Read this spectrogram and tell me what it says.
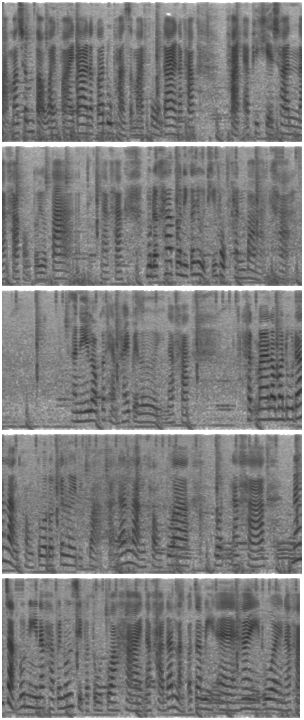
สามารถเชื่อมต่อ Wi-Fi ได้ แล้วก็ดูผ่านสมาร์ทโฟนได้นะคะ ผ่านแอปพลิเคชันนะคะของ Toyota นะคะ มูลค่าตัวนี้ก็อยู่ที่ 6,000 บาทค่ะ อันนี้เราก็แถมให้ไปเลยนะคะ ถัดมาเรามาดูด้านหลังของตัวรถกันเลยดีกว่าค่ะ ด้านหลังของตัวรถนะคะ เนื่องจากรุ่นนี้นะคะ เป็นรุ่น4ประตูตัวไฮนะคะ ด้านหลังก็จะมีแอร์ให้ด้วยนะคะ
